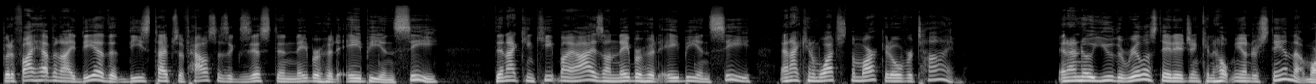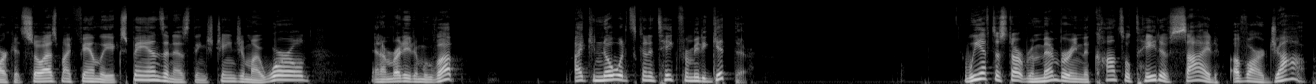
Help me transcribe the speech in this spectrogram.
But if I have an idea that these types of houses exist in neighborhood A, B, and C, then I can keep my eyes on neighborhood A, B, and C, and I can watch the market over time. And I know you, the real estate agent, can help me understand that market. So as my family expands and as things change in my world and I'm ready to move up, I can know what it's going to take for me to get there. We have to start remembering the consultative side of our job.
